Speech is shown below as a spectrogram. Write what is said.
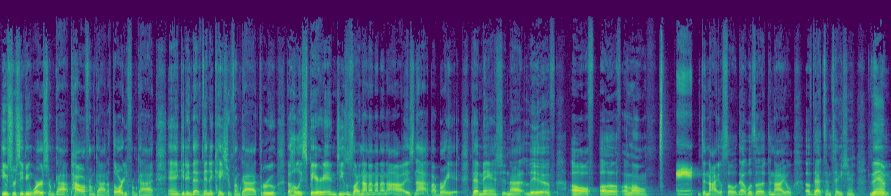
He was receiving words from God, power from God, authority from God, and getting that vindication from God through the Holy Spirit. And Jesus was like, no, no, no, no, no. It's not by bread that man should not live off of alone. And denial. So that was a denial of that temptation. Then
